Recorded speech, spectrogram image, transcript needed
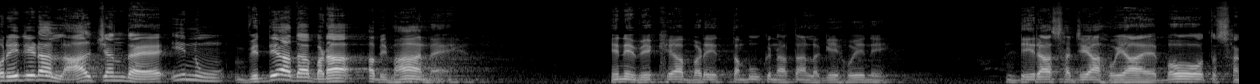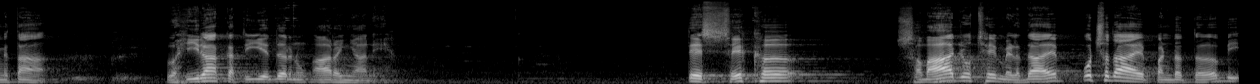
ਔਰ ਇਹ ਜਿਹੜਾ ਲਾਲ ਚੰਦ ਹੈ, ਇਹਨੂੰ ਵਿਦਿਆ ਦਾ ਬੜਾ ਅਭਿਮਾਨ ਹੈ। ਇਹਨੇ ਵੇਖਿਆ ਬੜੇ ਤੰਬੂ ਕਨਾਤਾਂ ਲੱਗੇ ਹੋਏ ਨੇ। ਡੇਰਾ ਸਜਿਆ ਹੋਇਆ ਹੈ, ਬਹੁਤ ਸੰਗਤਾਂ ਵਹੀਰਾਂ ਕੱਤੀ ਇਧਰ ਨੂੰ ਆ ਰਹੀਆਂ ਨੇ। ਤੇ ਸਿੱਖ ਸਮਾਜ ਉਥੇ ਮਿਲਦਾ ਹੈ, ਪੁੱਛਦਾ ਹੈ ਪੰਡਤ ਵੀ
